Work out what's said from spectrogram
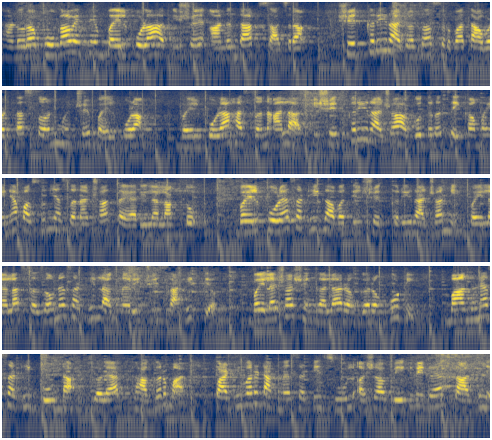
धानोरा भोगाव येथे बैलपोळा अतिशय आनंदात साजरा. शेतकरी राजाचा सर्वात आवडता सण म्हणजे बैलपोळा. बैलपोळा हा सण आला की शेतकरी राजा अगोदरच एका महिन्यापासून या सणाच्या तयारीला लागतो. बैलपोळ्यासाठी गावातील शेतकरी राजांनी बैलाला सजवण्यासाठी लागणारी जी साहित्य बैलाच्या शिंगाला रंगरंगोटी बांधण्यासाठी गोंडा गळ्यात घागरमाळ पाठीवर टाकण्यासाठी झूल अशा वेगवेगळ्या साधने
